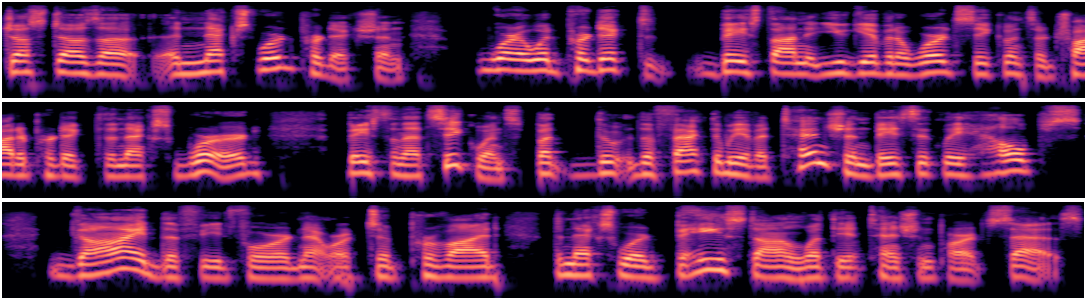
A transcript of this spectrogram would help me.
just does a, a next word prediction where it would predict based on you give it a word sequence or try to predict the next word based on that sequence. But the, the fact that we have attention basically helps guide the feed forward network to provide the next word based on what the attention part says.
